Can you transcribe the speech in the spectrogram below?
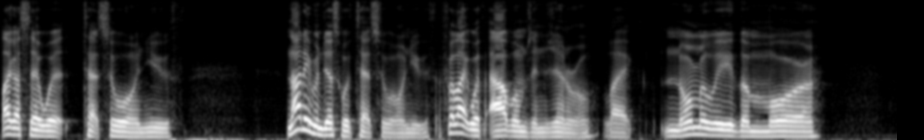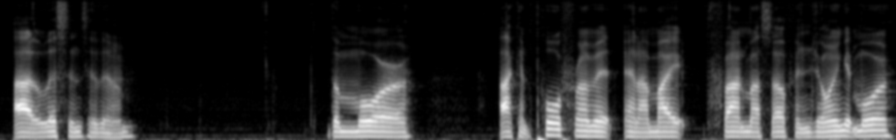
like I said with Tetsuo and Youth, not even just with Tetsuo and Youth. I feel like with albums in general, like normally the more I listen to them, the more I can pull from it, and I might find myself enjoying it more.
